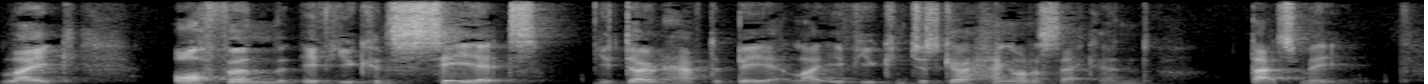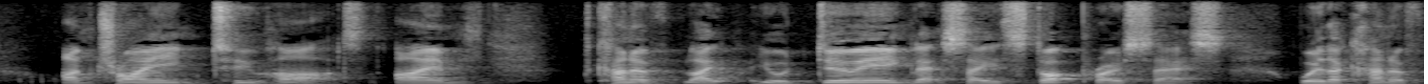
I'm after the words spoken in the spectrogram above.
Like, often if you can see it, you don't have to be it. Like, if you can just go, hang on a second, that's me. I'm trying too hard. I'm kind of like you're doing, let's say, stop process with a kind of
